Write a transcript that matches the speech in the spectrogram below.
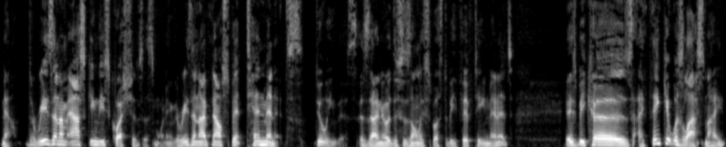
Now, the reason I'm asking these questions this morning, the reason I've now spent 10 minutes doing this, as I know this is only supposed to be 15 minutes, is because I think it was last night.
